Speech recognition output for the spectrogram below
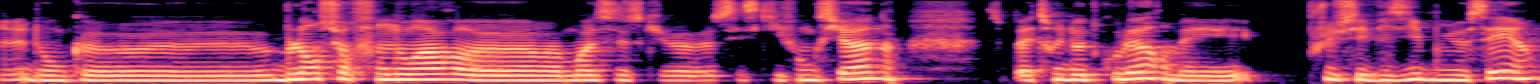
Donc euh, blanc sur fond noir, euh, moi c'est ce que c'est ce qui fonctionne. Ça peut être une autre couleur, mais plus c'est visible, mieux c'est. Hein.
